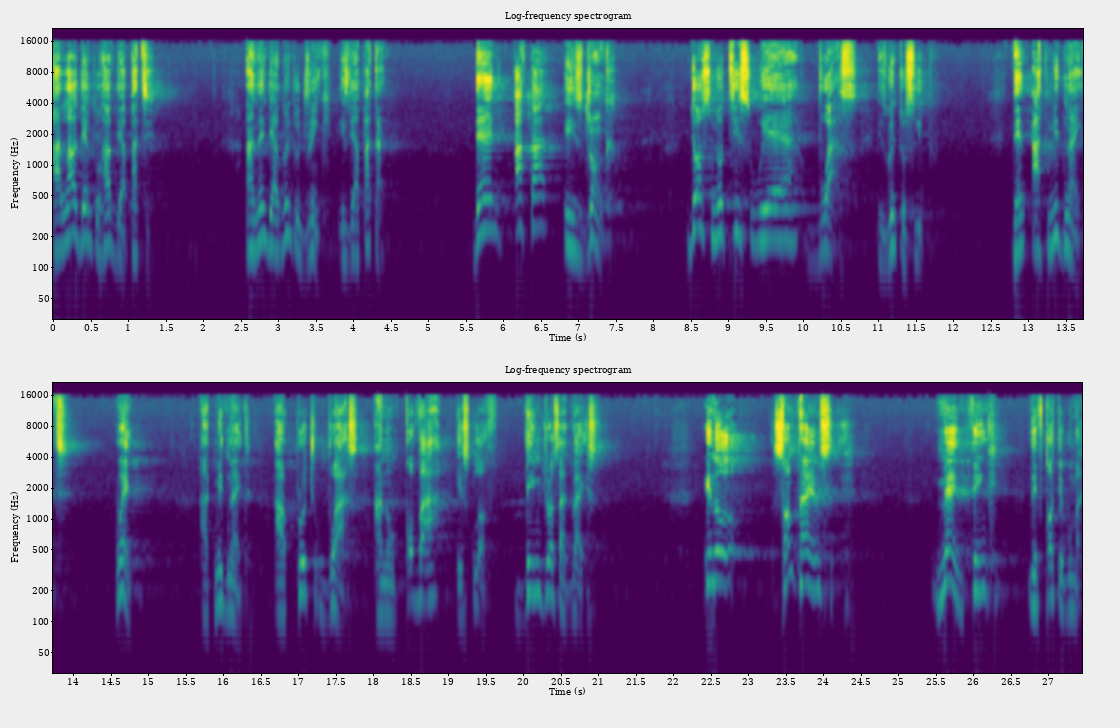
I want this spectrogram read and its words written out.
allow them to have their party. And then they are going to drink, is their pattern. Then, after he's drunk, just notice where Boaz is going to sleep. Then at midnight, when? At midnight, approach Boaz and uncover his cloth. Dangerous advice. You know, sometimes men think they've caught a woman.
